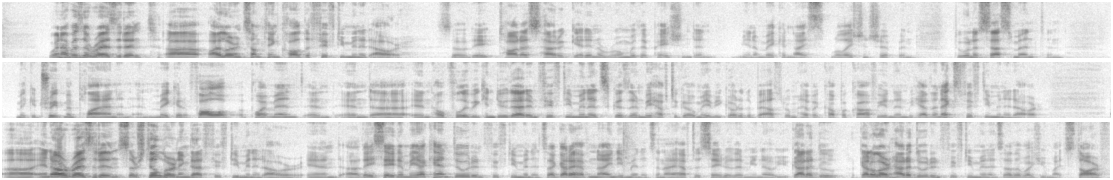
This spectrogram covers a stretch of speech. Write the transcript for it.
when I was a resident, uh, I learned something called the 50-minute hour. So they taught us how to get in a room with a patient and you know make a nice relationship and do an assessment and make a treatment plan and, and make it a follow-up appointment and and uh, and hopefully we can do that in 50 minutes because then we have to go maybe go to the bathroom, have a cup of coffee, and then we have the next 50-minute hour. Uh, and our residents are still learning that 50 minute hour. And uh, they say to me, I can't do it in 50 minutes. I got to have 90 minutes. And I have to say to them, you know, you got to do, got to learn how to do it in 50 minutes. Otherwise, you might starve,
